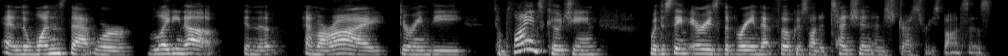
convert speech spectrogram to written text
And the ones that were lighting up in the MRI during the compliance coaching were the same areas of the brain that focus on attention and stress responses.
